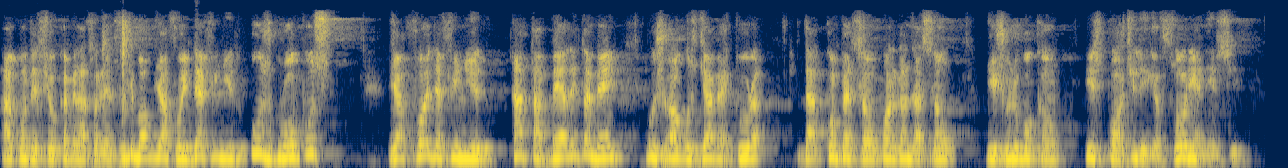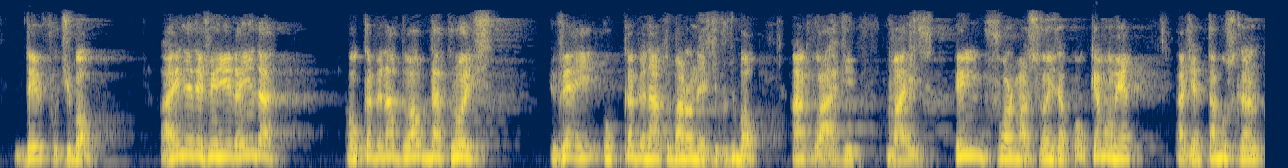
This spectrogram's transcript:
acontecer o Campeonato Florianense de Futebol, que já foi definido os grupos, já foi definido a tabela e também os jogos de abertura da competição com a organização de Júnior Bocão Esporte Liga Florianense de Futebol. Ainda é definido ainda o Campeonato do Alto da Cruz. Vem aí o Campeonato Baronense de Futebol aguarde mais informações a qualquer momento. A gente está buscando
